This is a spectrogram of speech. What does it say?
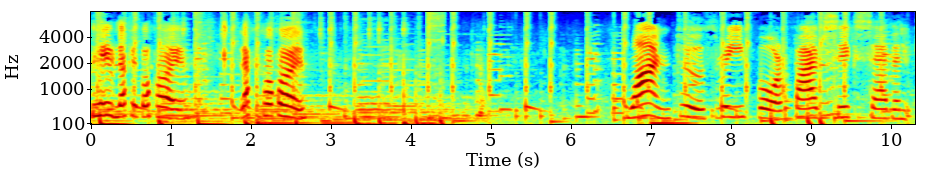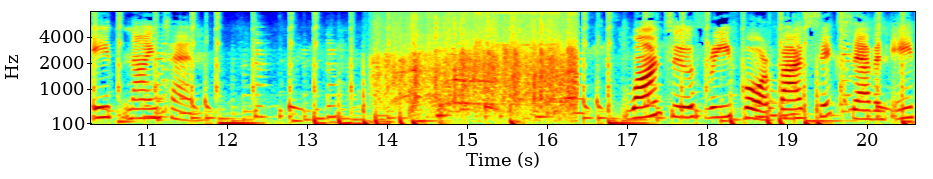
บีบลักกี้ก็คอยลักกี้ก็คอย 1, 2, 3, 4, 5, 6, 7, 8, 9, 10. One, two, three, four, five, six, seven, eight,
